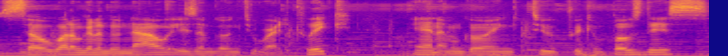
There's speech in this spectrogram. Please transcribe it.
So what I'm gonna do now is I'm going to right click and I'm going to pre-compose this.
